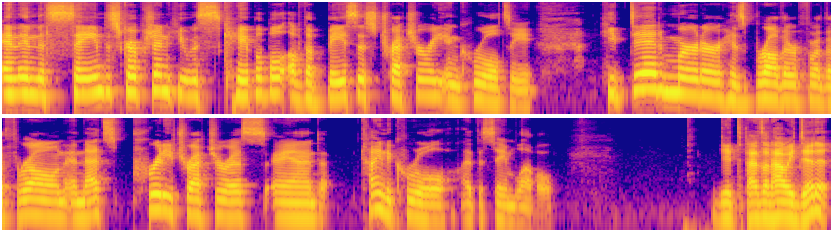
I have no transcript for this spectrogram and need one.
and in the same description, he was capable of the basest treachery and cruelty. He did murder his brother for the throne, and that's pretty treacherous and kind of cruel at the same level. It depends on how he did it.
